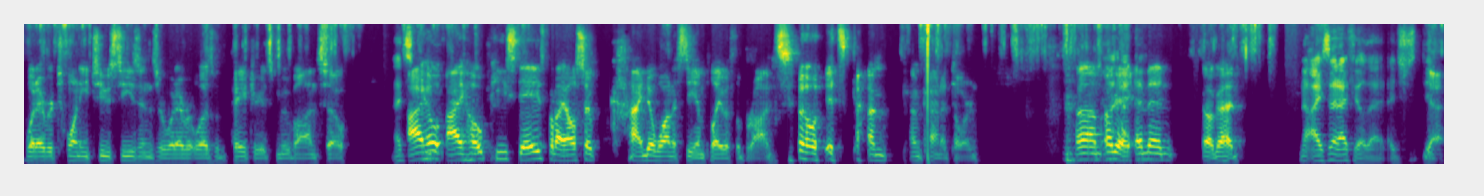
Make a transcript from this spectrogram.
whatever 22 seasons or whatever it was with the Patriots move on. So That's I hope I hope he stays, but I also kind of want to see him play with LeBron. So it's I'm I'm kind of torn. Um, okay, and then oh, go ahead. No, I said I feel that. It's just yeah.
